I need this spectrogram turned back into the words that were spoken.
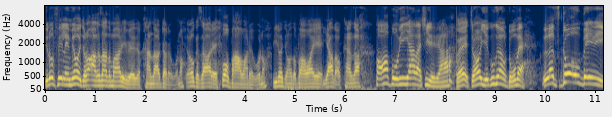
ဒီလို feeling မျိုးကိုကျွန်တော်အားကစားသမားတွေပဲခံစားတတ်တယ်ပေါ့နော်ကျွန်တော်ကစားတယ်ပေါ့ဘာသွားတယ်ပေါ့နော်ပြီးတော့ကျွန်တော်သဘာဝရဲ့ရတာကိုခံစားဟောပိုပြီးရတာရှိတယ်ဗျာโอเคကျွန်တော်ရေကူးကန်ကိုဒိုးမယ် let's go baby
